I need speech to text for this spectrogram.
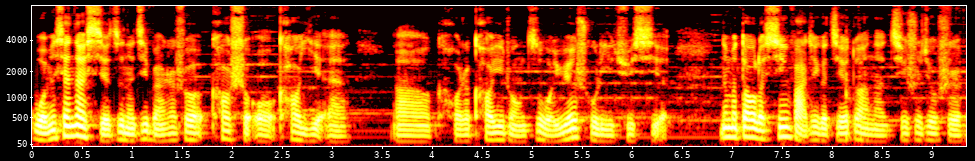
我们现在写字呢，基本上说靠手、靠眼啊，或者靠一种自我约束力去写。那么到了心法这个阶段呢，其实就是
